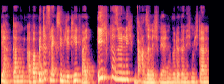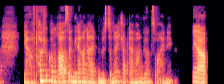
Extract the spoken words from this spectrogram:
ja, dann aber bitte Flexibilität, weil ich persönlich wahnsinnig werden würde, wenn ich mich dann ja auf Teufel komm raus irgendwie daran halten müsste. Ne? Ich glaube, da waren wir uns so einig. Ja,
